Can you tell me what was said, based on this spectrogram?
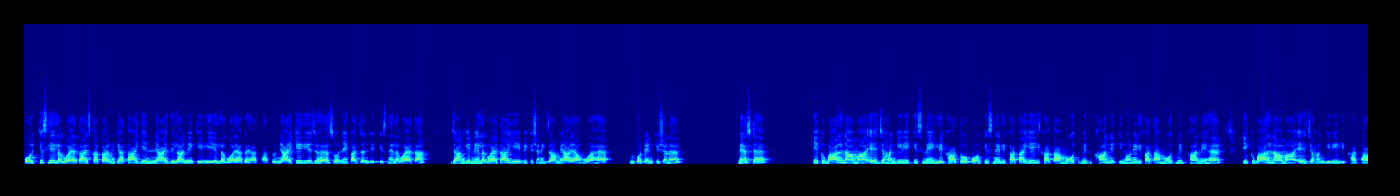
और किस लिए लगवाया था? इसका कारण क्या था? ये न्याय दिलाने के लिए लगवाया गया था। तो न्याय के लिए जो है, सोने का जंजीर किसने लगवाया था? जहांगीर ने लगवाया था। ये भी क्वेश्चन एग्ज़ाम में आया हुआ है। इंपोर्टेंट क्वेश्चन है। नेक्स्ट है, इकबाल नामा ए जहांगीरी किसने लिखा? तो किसने लिखा था? ये लिखा था मोतमिद खान ने। किन्होंने लिखा था? मोतमिद खान ने है। इकबाल नामा ए जहांगीरी लिखा था।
